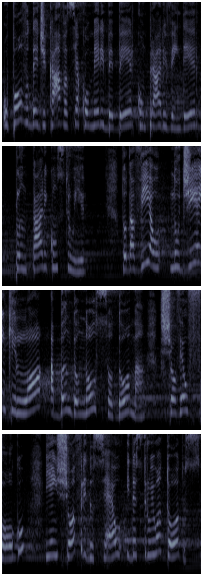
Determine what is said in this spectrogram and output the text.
O povo dedicava-se a comer e beber, comprar e vender, plantar e construir. Todavia, no dia em que Ló abandonou Sodoma, choveu fogo e enxofre do céu e destruiu a todos.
